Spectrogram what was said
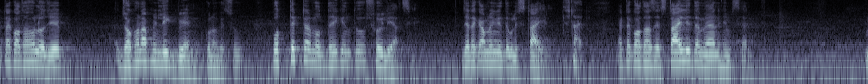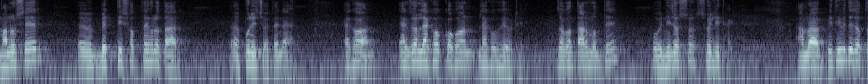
একটা কথা হলো যে যখন আপনি লিখবেন কোনো কিছু প্রত্যেকটার মধ্যেই কিন্তু শৈলী আছে। যেটাকে আমরা ইংরেজিতে বলি স্টাইল। স্টাইল। একটা কথা আছে style is the man himself. মানুষের ব্যক্তি সত্ত্বাই হলো তার পরিচয় তাই না? এখন একজন লেখক কখন লেখক হয়ে ওঠে? যখন তার মধ্যে ওই নিজস্ব শৈলী থাকে। আমরা পৃথিবীতে যত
